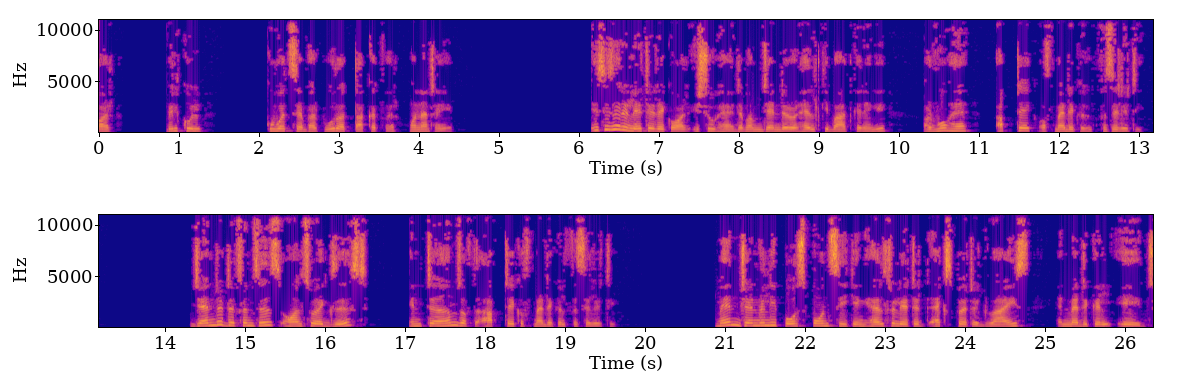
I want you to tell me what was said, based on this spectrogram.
اور بالکل قوت سے بھرپور اور طاقتور ہونا چاہیے اسی سے ریلیٹڈ ایک اور ایشو ہے جب ہم جینڈر اور ہیلتھ کی بات کریں گے اور وہ ہے uptake of medical facility gender difference also exist in terms of the of medical facility men generally postpone seeking health related expert advice and medical aid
